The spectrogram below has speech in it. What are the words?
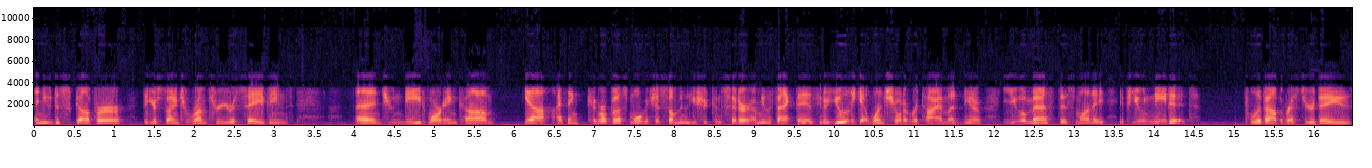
and you discover that you're starting to run through your savings and you need more income, yeah, I think reverse mortgage is something that you should consider. I mean, the fact is, you know, you only get one shot at retirement. You know, you amass this money. If you need it to live out the rest of your days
